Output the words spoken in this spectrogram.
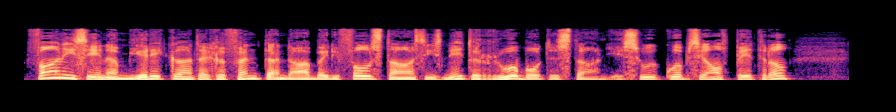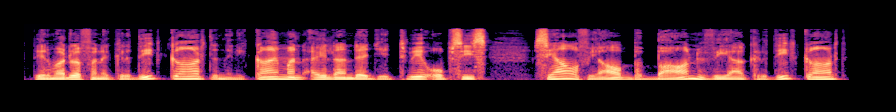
Fani sê in Amerika het hy gevind dat daar by die volstasies net robotte staan. Jy so koop self petrol deur middel van 'n kredietkaart en in die Cayman-eilande het jy twee opsies: self ja, bebaan via kredietkaart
